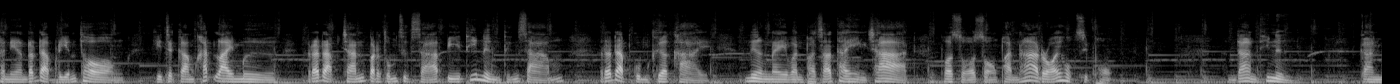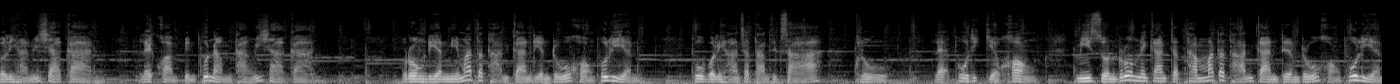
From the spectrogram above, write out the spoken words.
คะแนนระดับเหรียญทอง กิจกรรมคัดลายมือ ระดับชั้นประถมศึกษาปีที่1ถึง3ระดับกลุ่มเครือข่าย เนื่องในวันภาษาไทยแห่งชาติ พศ 2566 ด้านที่ 1 การบริหารวิชาการ และความเป็นผู้นำทางวิชาการ โรงเรียนมีมาตรฐานการเรียนรู้ของผู้เรียน ผู้บริหารสถานศึกษา ครู และผู้ที่เกี่ยวข้อง มีส่วนร่วมในการจัดทำมาตรฐานการเรียนรู้ของผู้เรียน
